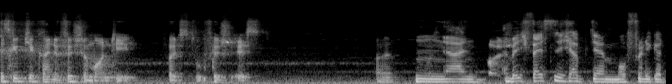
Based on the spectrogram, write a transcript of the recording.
Es gibt hier keine Fische, Monty, falls du Fisch isst. Nein, aber ich weiß nicht, ob der muffelige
